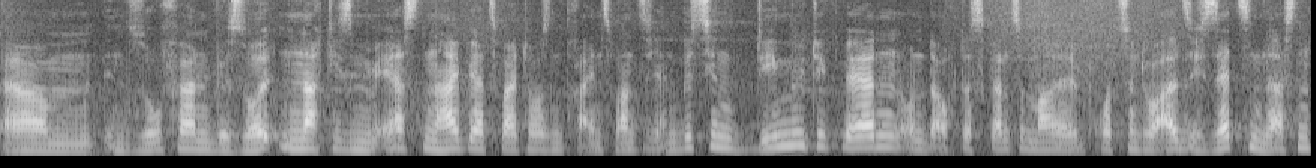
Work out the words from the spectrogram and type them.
Ähm, insofern, wir sollten nach diesem ersten Halbjahr 2023 ein bisschen demütig werden und auch das Ganze mal prozentual sich setzen lassen.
